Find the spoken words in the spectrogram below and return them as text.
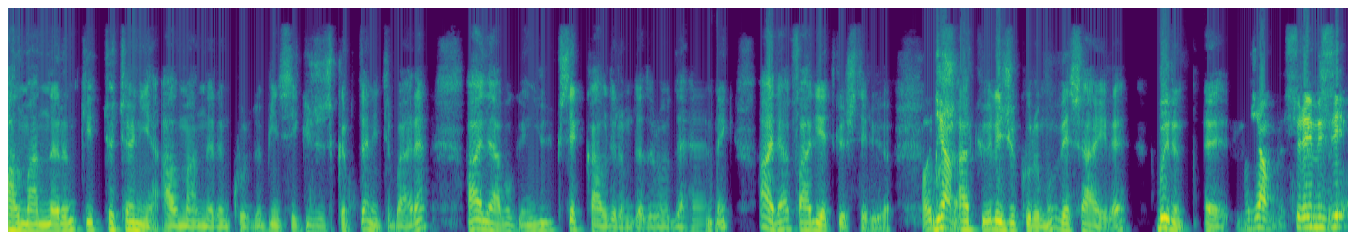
Almanların ki Tötönya Almanların kurduğu 1840'tan itibaren hala bugün yüksek kaldırımdadır o dernek. Hala faaliyet gösteriyor. Hocam, Rus Arkeoloji Kurumu vesaire. Buyurun. E, hocam süremizi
